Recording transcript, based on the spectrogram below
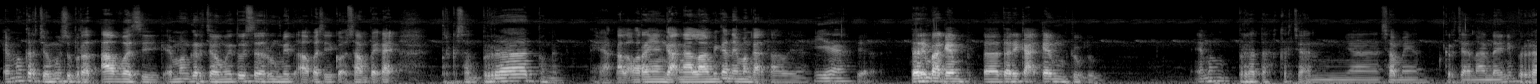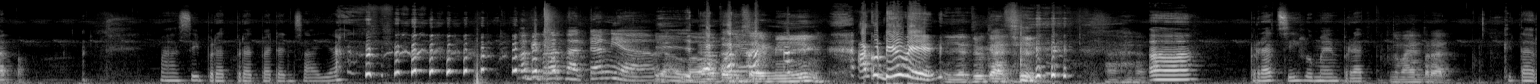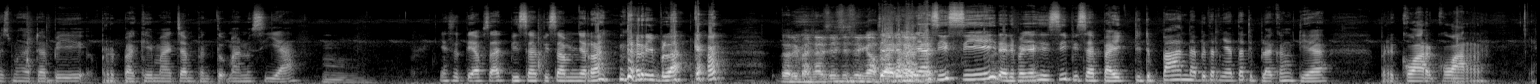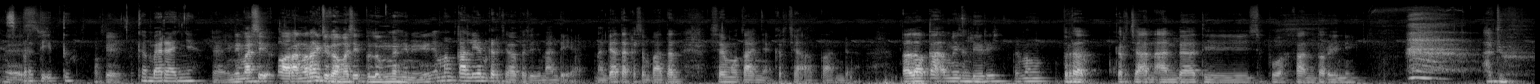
Emang kerjamu seberat apa sih? Emang kerjamu itu serumit apa sih? Kok sampai kayak terkesan berat banget? Ya kalau orang yang nggak ngalami kan emang nggak tahu ya. Iya. ya. Dari mbak Kem eh, dari kak Kem dulu emang berat ah kerjaannya sampean kerjaan anda ini berat toh Masih berat-berat badan saya. Lebih berat badan ya. ya Allah body shaming Aku dewe. iya juga sih Eh, berat sih, lumayan berat. lumayan berat Kita harus menghadapi berbagai macam bentuk manusia hmm. yang setiap saat bisa-bisa menyerang dari belakang. Dari banyak sisi sih nggak dari banyak sisi, dari banyak sisi bisa baik di depan tapi ternyata di belakang dia berkoar-koar. Ya, Yes. Seperti itu oke gambarannya. Ya, ini masih orang-orang juga masih belum ngeh ini. Emang kalian kerja apa sih nanti ya? Nanti ada kesempatan saya mau tanya kerja apa Anda. Kalau Kak Ami sendiri memang berat kerjaan Anda di sebuah kantor ini. Aduh.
